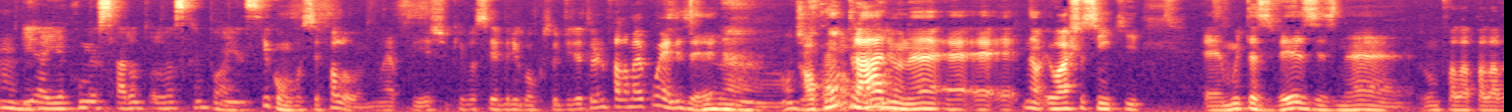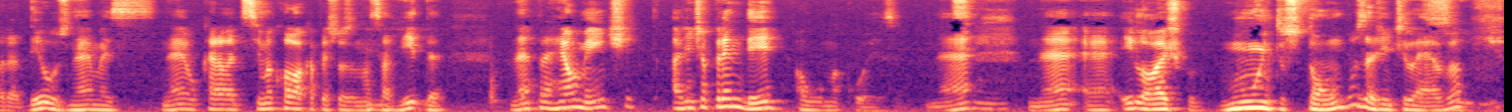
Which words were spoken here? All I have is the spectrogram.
Uhum. E aí começaram todas as campanhas. E como você falou, não é por isso que você brigou com o seu diretor e não fala mais com eles. É, Não, Ao contrário, alguma. né? É, é, é- não, eu acho assim que é, muitas vezes, né? Vamos falar a palavra Deus, né? Mas né, o cara lá de cima coloca pessoas na nossa Uhum. vida, né? Para realmente a gente aprender alguma coisa, né? Sim. né? É, e lógico, muitos tombos a gente leva, Sim,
